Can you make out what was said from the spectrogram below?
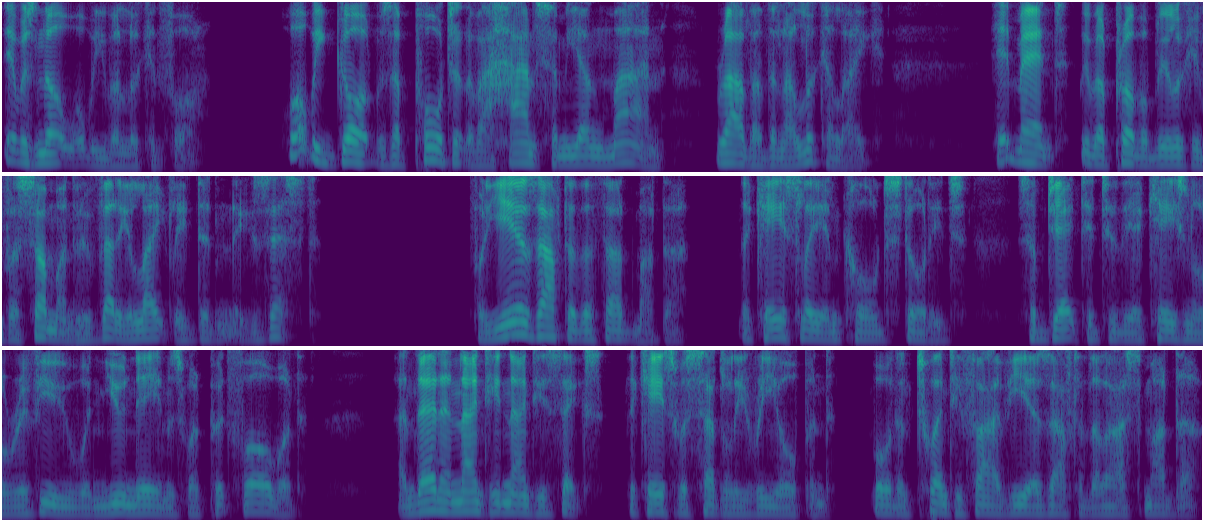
It was not what we were looking for. What we got was a portrait of a handsome young man rather than a look-alike. It meant we were probably looking for someone who very likely didn't exist. For years after the third murder, the case lay in cold storage, subjected to the occasional review when new names were put forward. And then in 1996, the case was suddenly reopened, more than 25 years after the last murder.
